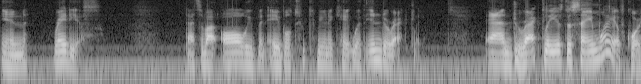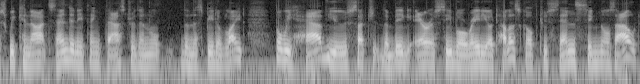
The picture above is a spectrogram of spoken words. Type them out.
in radius. That's about all we've been able to communicate with indirectly. And directly is the same way, of course. We cannot send anything faster than, than the speed of light, but we have used such the big Arecibo radio telescope to send signals out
